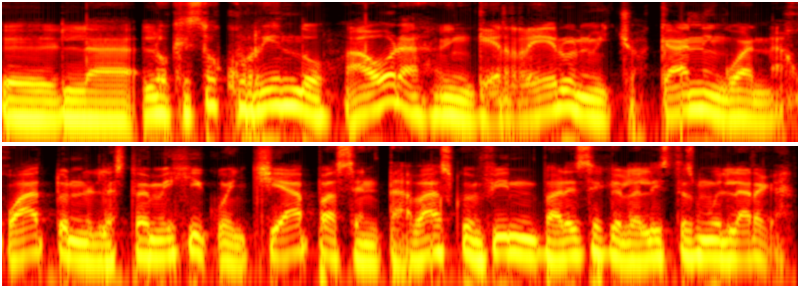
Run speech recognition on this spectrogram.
eh, la, lo que está ocurriendo ahora en Guerrero, en Michoacán, en Guanajuato, en el Estado de México, en Chiapas, en Tabasco, en fin, parece que la lista es muy larga.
